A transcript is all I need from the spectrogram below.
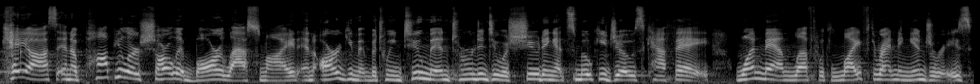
Chaos in a popular Charlotte bar last night. An argument between two men turned into a shooting at Smokey Joe's Cafe. One man left with life threatening injuries.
